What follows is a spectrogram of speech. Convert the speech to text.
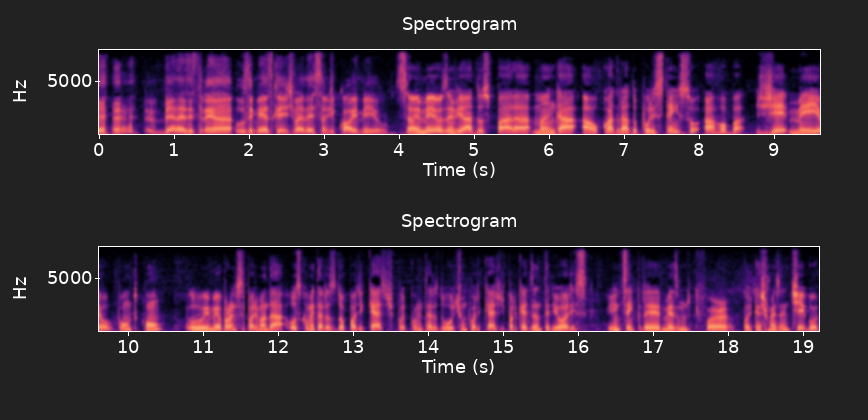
Beleza, estranha. Os e-mails que a gente vai ler são de qual e-mail? São e-mails enviados para mangá ao quadrado por extenso, arroba gmail.com o e-mail para onde você pode mandar os comentários do podcast, comentários do último podcast, de podcasts anteriores, que a gente sempre lê, mesmo que for podcast mais antigo.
